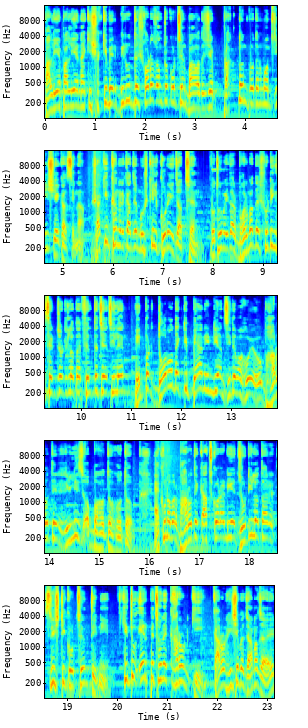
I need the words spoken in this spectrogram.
পালিয়ে পালিয়ে নাকি সাকিবের বিরুদ্ধে ষড়যন্ত্র করছেন বাংলাদেশের প্রাক্তন প্রধানমন্ত্রী শেখ হাসিনা। সাকিব খানের কাজে মুশকিল করেই যাচ্ছেন। প্রথমেই তার বরবাদের শুটিং সেট জটিলতায় ফেলতে চেয়েছিলেন। এরপর দরদ একটি প্যান ইন্ডিয়ান সিনেমা হয়েও ভারতের রিলিজ অব্যাহত হতো। এখন আবার ভারতে কাজ করা নিয়ে জটিলতার সৃষ্টি করছেন তিনি। কিন্তু এর পেছনে কারণ কি? কারণ হিসেবে জানা যায়,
